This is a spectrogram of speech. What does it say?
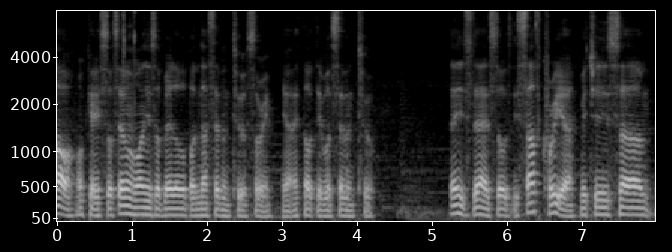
Oh, okay, so 7-1 is available, but not 7-2, sorry. Yeah, I thought it was 7-2. That is that, so it's South Korea, which is... Um,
